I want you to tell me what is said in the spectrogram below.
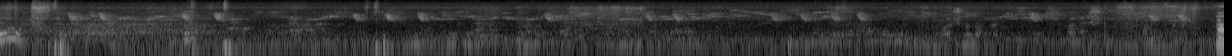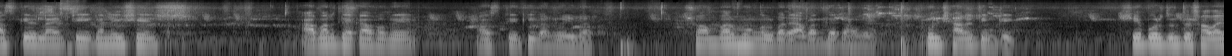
দেবো আজকের লাইভটি এখানেই শেষ। আবার দেখা হবে আজকে কি বার রবিবার? সোমবার, মঙ্গলবারে আবার দেখা হবে। ফুল সাড়ে তিনটে সে পর্যন্ত সবাই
